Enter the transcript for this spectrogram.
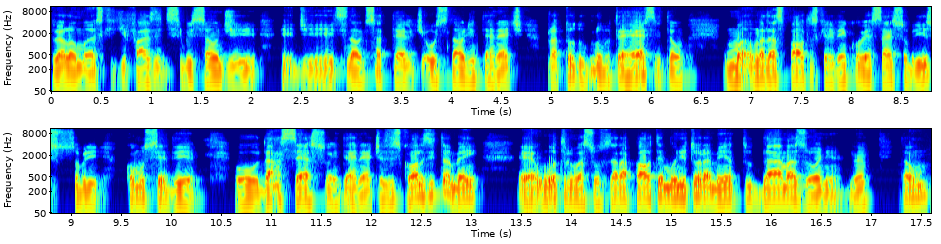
do Elon Musk, que faz distribuição de, de sinal de satélite ou sinal de internet para todo o globo terrestre. Então, uma, uma das pautas que ele vem conversar é sobre isso, sobre como ceder ou dar acesso à internet às escolas e também é, um outro assunto que está na pauta é monitoramento da Amazônia. Né? Então,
